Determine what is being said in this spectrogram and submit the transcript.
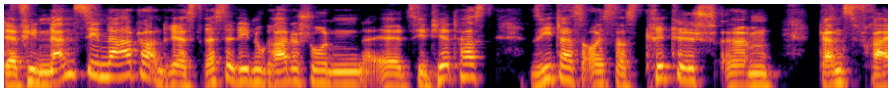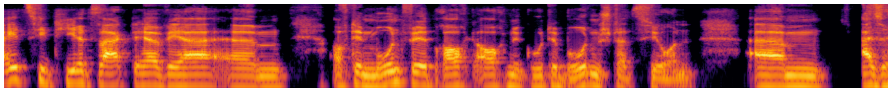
Der Finanzsenator Andreas Dressel, den du gerade schon äh, zitiert hast, sieht das äußerst kritisch. Ähm, ganz frei zitiert sagt er, wer ähm, auf den Mond will, braucht auch eine gute Bodenstation. Ähm, also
